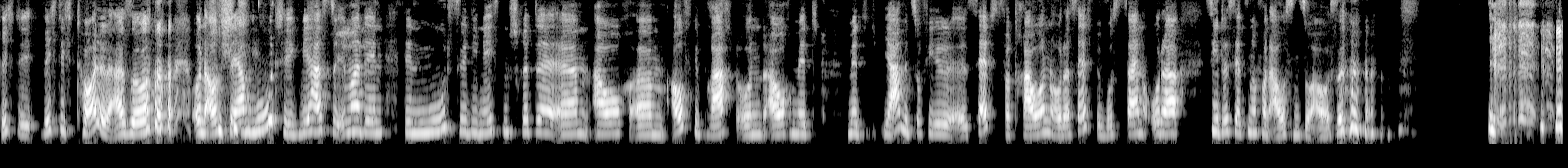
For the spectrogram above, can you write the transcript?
richtig, richtig toll. Also und auch sehr mutig. Wie hast du immer den, den Mut für die nächsten Schritte ähm, auch ähm, aufgebracht und auch mit, mit, ja, mit so viel äh, Selbstvertrauen oder Selbstbewusstsein? Oder sieht es jetzt nur von außen so aus?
